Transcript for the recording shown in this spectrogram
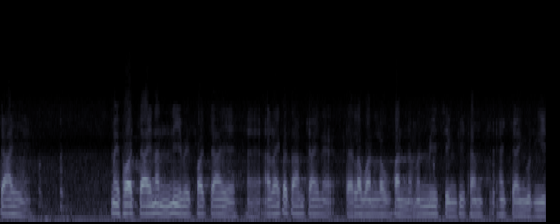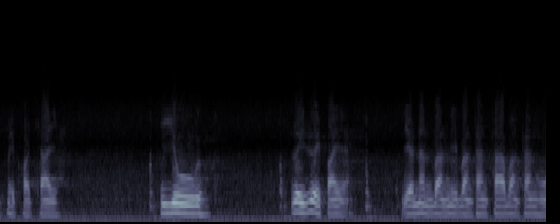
ใจ ไม่พอใจนั่นนี่ไม่พอใจ อะไรก็ตามใจเนี่ยแต่ละวันละวันมันมีสิ่งที่ทำให้ใจหงุดหงิดไม่พอใจ อยู่เรื่อยๆไปอะ เดี๋ยวนั่นบ้างนี่บ้างทางตาบ้างทางหู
